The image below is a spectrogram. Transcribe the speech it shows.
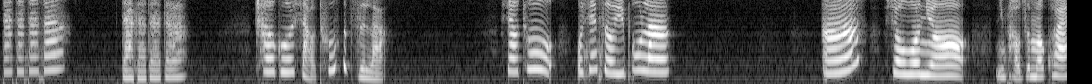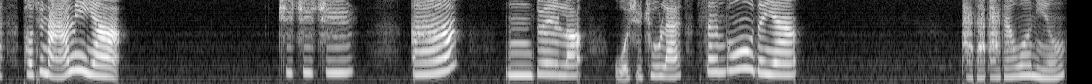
哒哒哒哒，哒哒哒哒，超过小兔子了。小兔。我先走一步啦！啊，小蜗牛，你跑这么快，跑去哪里呀？吱吱吱！啊，嗯，对了，我是出来散步的呀。啪嗒啪嗒，蜗牛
